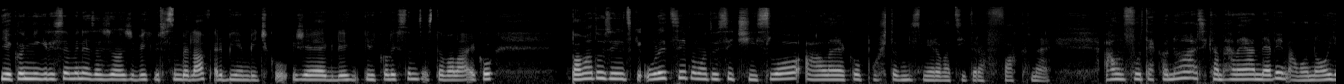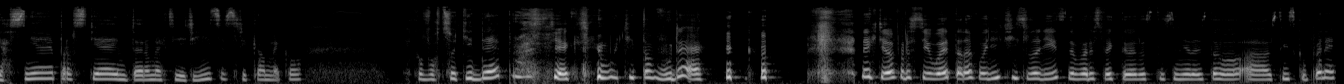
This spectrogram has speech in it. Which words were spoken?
jako nikdy se mi nezažilo, že bych, když jsem bydla v Airbnbčku, že kdy, kdykoliv jsem cestovala, jako pamatuju si vždycky ulici, pamatuju si číslo, ale jako poštovní směrovací teda fakt ne. A on furt jako, no a říkám, hele, já nevím. A ono, jasně, prostě, jim to jenom nechci říct. Říkám, jako, jako o co ti jde prostě, k čemu ti to bude. Nechtěl prostě moje telefonní číslo nic, nebo respektive to jste si měli z toho a z té skupiny,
